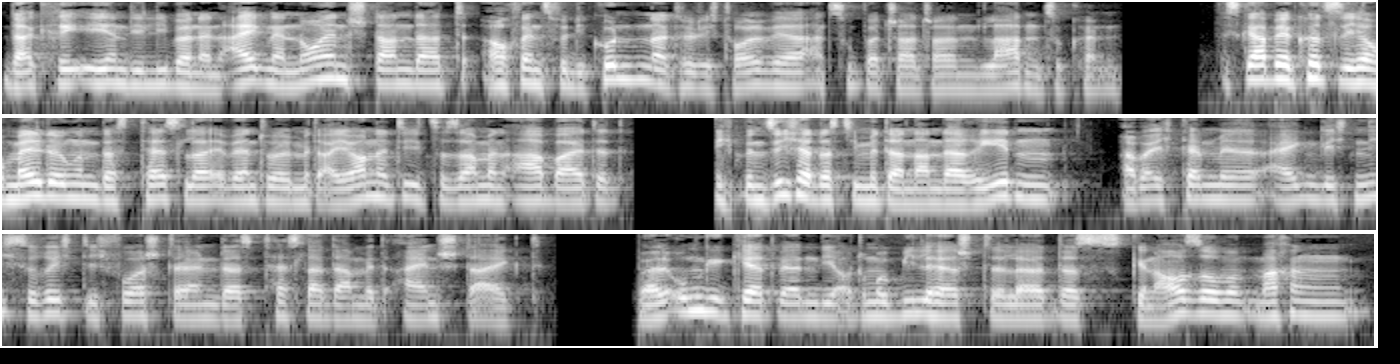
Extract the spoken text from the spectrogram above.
Da kreieren die lieber einen eigenen neuen Standard, auch wenn es für die Kunden natürlich toll wäre, an Superchargern laden zu können. Es gab ja kürzlich auch Meldungen, dass Tesla eventuell mit Ionity zusammenarbeitet. Ich bin sicher, dass die miteinander reden, aber ich kann mir eigentlich nicht so richtig vorstellen, dass Tesla damit einsteigt. Weil umgekehrt werden die Automobilhersteller das genauso machen,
